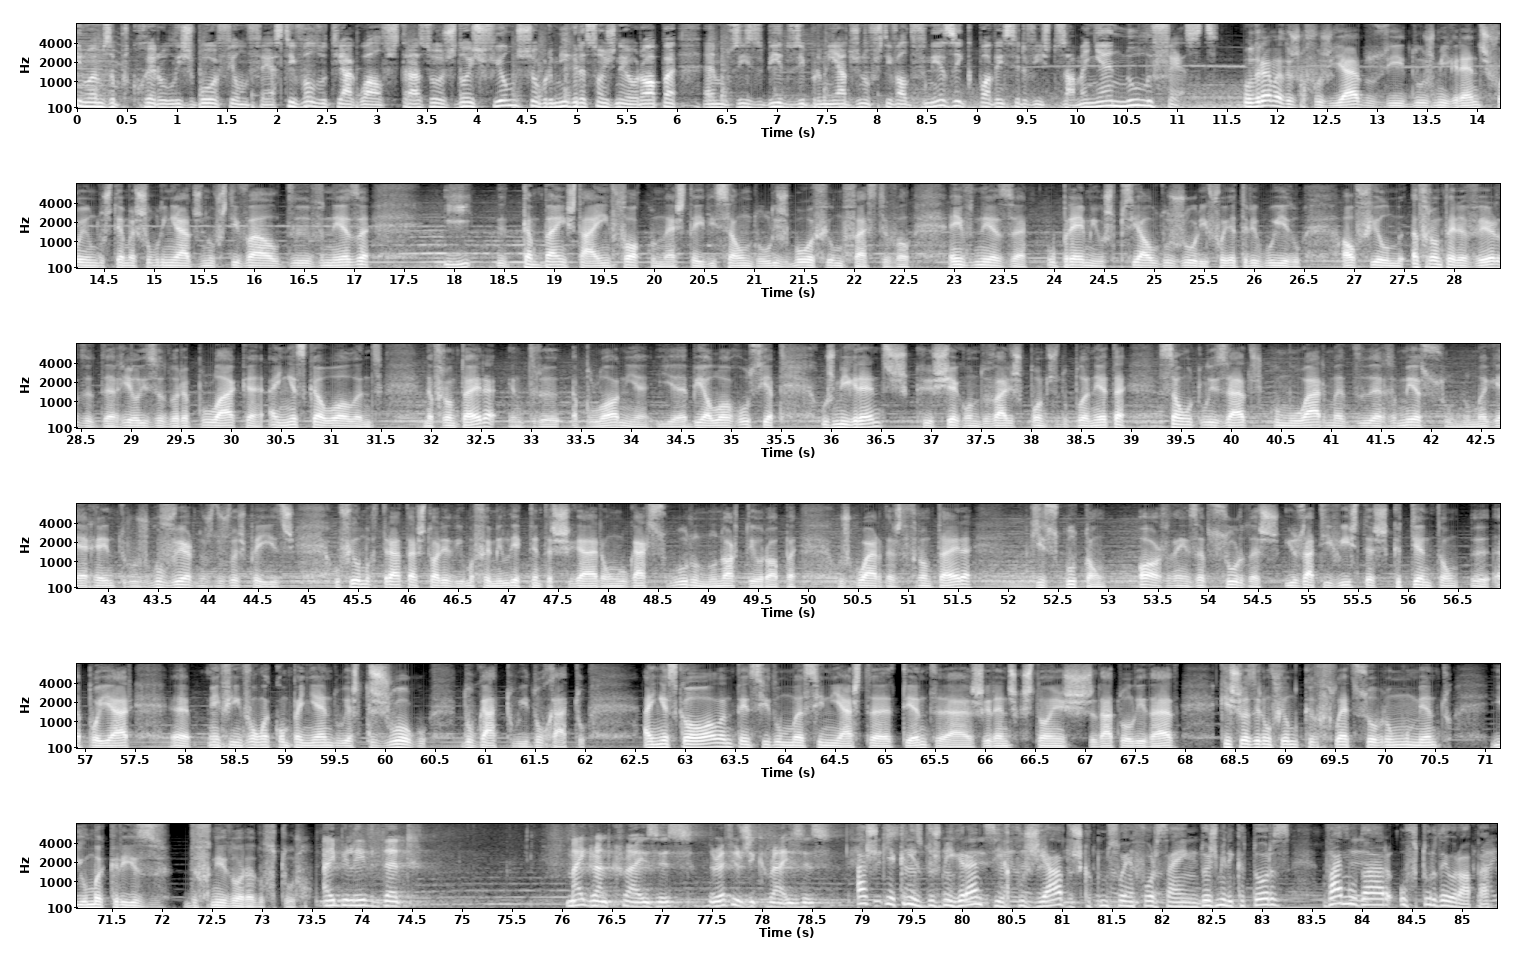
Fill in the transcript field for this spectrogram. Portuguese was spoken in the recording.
Continuamos a percorrer o Lisboa Film Festival. O Tiago Alves traz hoje dois filmes sobre migrações na Europa, ambos exibidos e premiados no Festival de Veneza e que podem ser vistos amanhã no LeFest. O drama dos refugiados e dos migrantes foi um dos temas sublinhados no Festival de Veneza e também está em foco nesta edição do Lisboa Film Festival. Em Veneza, o prémio especial do júri foi atribuído ao filme A Fronteira Verde, da realizadora polaca Agnieszka Holland. Na fronteira entre a Polónia e a Bielorrússia, os migrantes que chegam de vários pontos do planeta são utilizados como arma de arremesso numa guerra entre os governos dos dois países. O filme retrata a história de uma família que tenta chegar a um lugar lugar seguro no norte da Europa. Os guardas de fronteira que executam ordens absurdas e os ativistas que tentam eh, apoiar, eh, enfim, vão acompanhando este jogo do gato e do rato. A Agnieszka Holland tem sido uma cineasta atenta às grandes questões da atualidade. Quis fazer um filme que reflete sobre um momento e uma crise definidora do futuro. I believe that migrant crisis, refugee crisis, Acho que a crise dos migrantes e refugiados, que começou em força em 2014, vai mudar o futuro da Europa.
